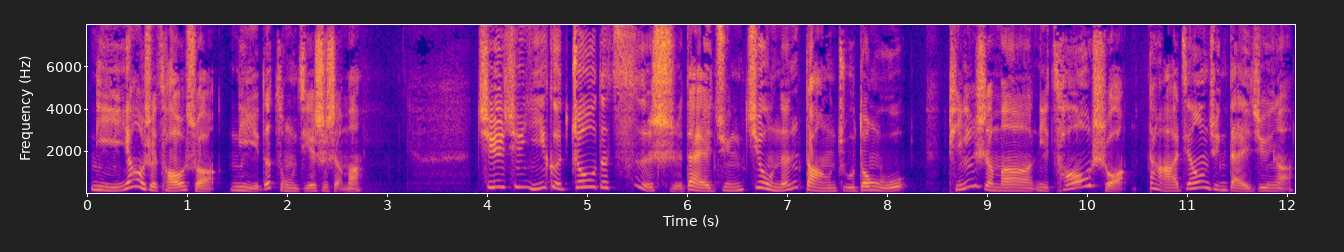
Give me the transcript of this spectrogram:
你要是曹爽，你的总结是什么？区区一个州的刺史带军就能挡住东吴？凭什么你曹爽大将军带军啊，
